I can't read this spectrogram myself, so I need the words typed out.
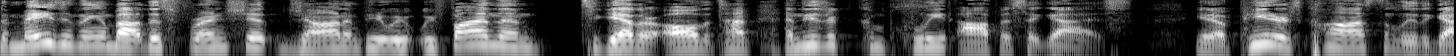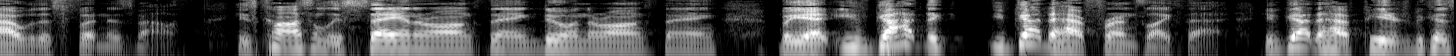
amazing thing about this friendship, John and Peter, we, we find them together all the time. And these are complete opposite guys. You know, Peter's constantly the guy with his foot in his mouth. He's constantly saying the wrong thing, doing the wrong thing. But yet, you've got to, you've got to have friends like that. You've got to have Peter's because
